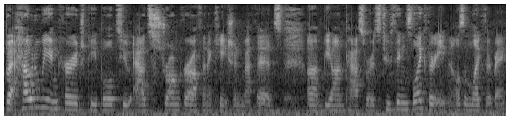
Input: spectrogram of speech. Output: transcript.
But how do we encourage people to add stronger authentication methods um, beyond passwords to things like their emails and like their bank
